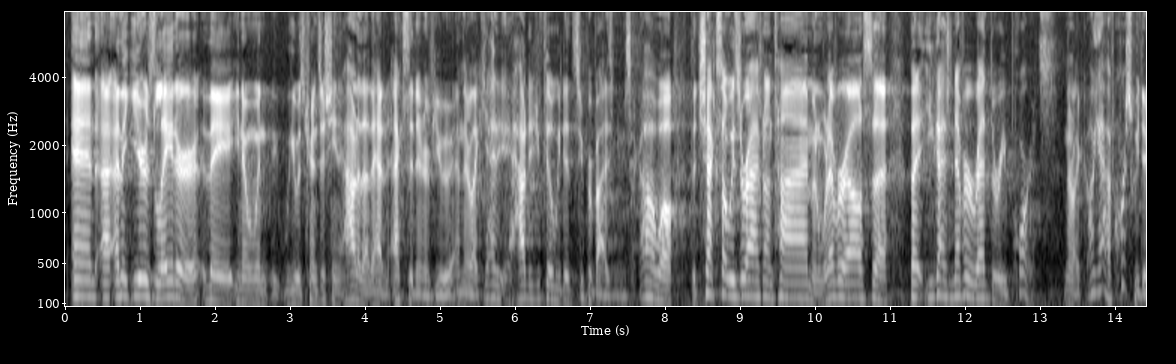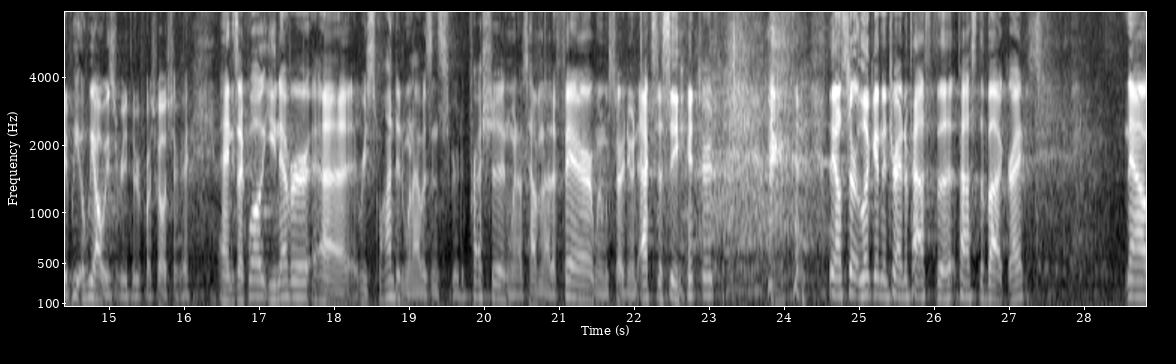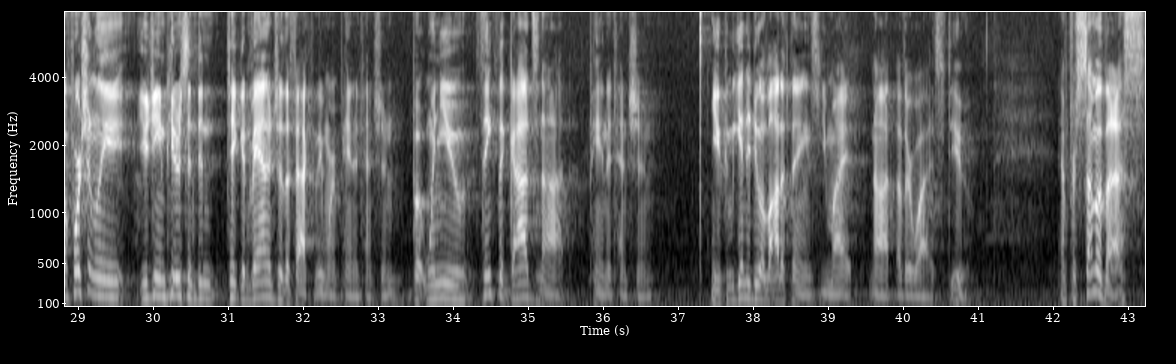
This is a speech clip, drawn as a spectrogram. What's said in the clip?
And uh, I think years later, they, you know, when he was transitioning out of that, they had an exit interview, and they're like, "Yeah, how did you feel we did supervising?" He's like, "Oh, well, the checks always arrived on time, and whatever else, uh, but you guys never read the reports." And they're like, "Oh yeah, of course we did. We, we always read the reports. We always check, right?" And he's like, "Well, you never uh, responded when I was in severe depression, when I was having that affair, when we started doing ecstasy in church." they all start looking and trying to pass the pass the buck, right? Now, fortunately, Eugene Peterson didn't take advantage of the fact that they weren't paying attention. But when you think that God's not paying attention, you can begin to do a lot of things you might not otherwise do. And for some of us,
